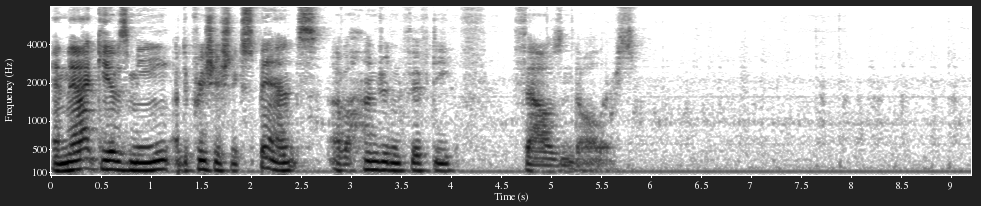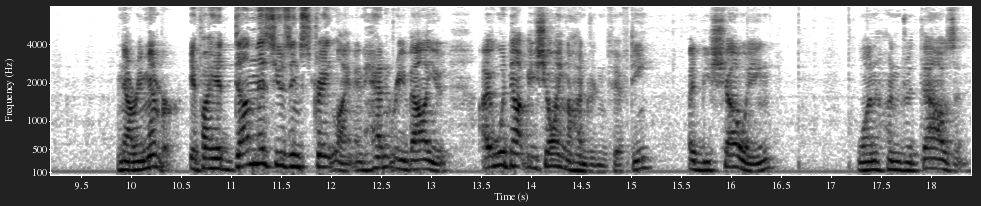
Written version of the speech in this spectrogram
And that gives me a depreciation expense of $150,000. Now remember, if I had done this using straight line and hadn't revalued, I would not be showing 150. I'd be showing 100,000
